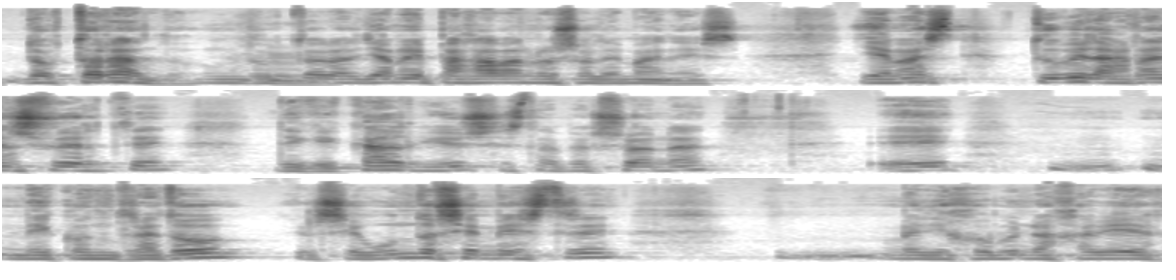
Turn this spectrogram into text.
doctorado, un doctorado, ya me pagaban los alemanes. Y además tuve la gran suerte de que Calvius, esta persona, eh, me contrató el segundo semestre, me dijo, bueno, Javier,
